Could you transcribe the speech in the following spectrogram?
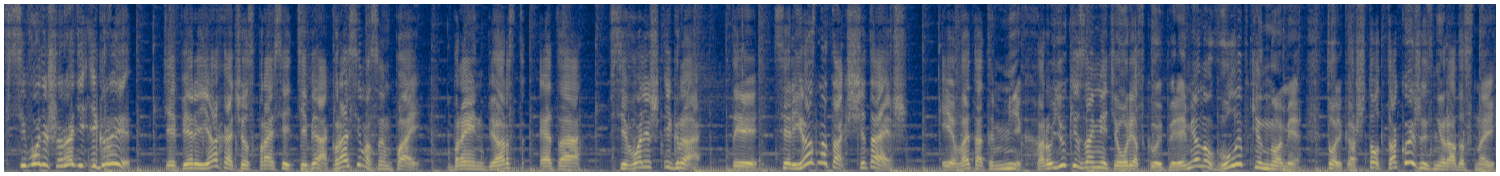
Всего лишь ради игры?» Теперь я хочу спросить тебя, Курасима-сэмпай. Брейнбёрст — это всего лишь игра. Ты серьезно так считаешь? И в этот миг Харуюки заметил резкую перемену в улыбке Номи, только что такой жизнерадостной.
